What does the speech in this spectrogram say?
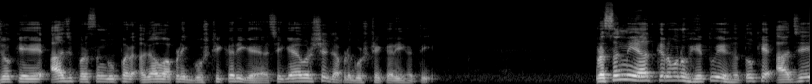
જો કે આ જ પ્રસંગ ઉપર અગાઉ આપણે ગોષ્ઠી કરી ગયા છીએ, ગયા વર્ષે જ આપણે ગોષ્ઠી કરી હતી. પ્રસંગને યાદ કરવાનો હેતુ એ હતો કે આજે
